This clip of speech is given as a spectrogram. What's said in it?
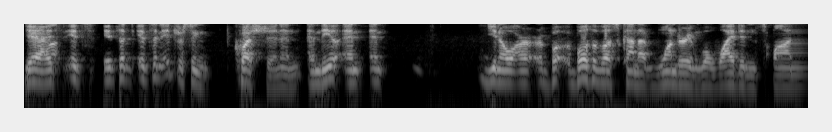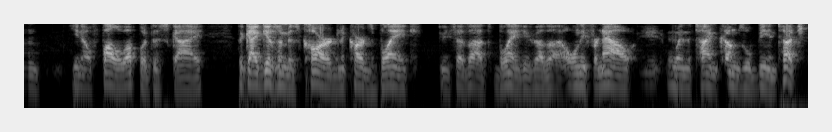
yeah, uh, it's it's it's an it's an interesting question, and and the and and you know, are, both of us kind of wondering, well, why didn't Spawn you know follow up with this guy? The guy gives him his card, and the card's blank. And he says, "Oh, it's blank." He says, uh, "Only for now. When the time comes, we'll be in touch."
